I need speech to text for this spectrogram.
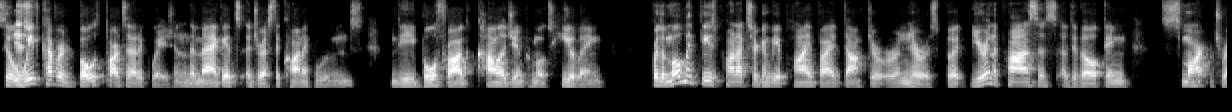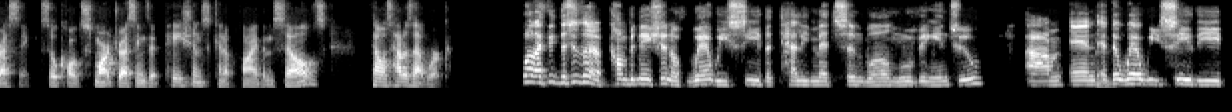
So yes. we've covered both parts of that equation. The maggots address the chronic wounds. The bullfrog collagen promotes healing. For the moment, these products are going to be applied by a doctor or a nurse, but you're in the process of developing smart dressing, so-called smart dressings that patients can apply themselves. Tell us, how does that work? Well, I think this is a combination of where we see the telemedicine world moving into, um, and mm -hmm. the where we see the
